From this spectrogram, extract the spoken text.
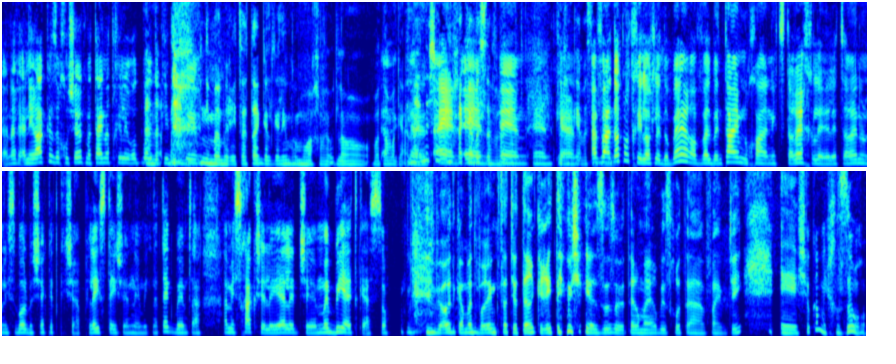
אני, אני רק כזה חושבת מתי נתחיל לראות פה את הקידוחים. אני מריצה את הגלגלים במוח ועוד לא, לא מגיעה. כן, נחכה בסבלנות. אין, אין, כן. הוועדות מתחילות לדבר, אבל בינתיים נוכל, נצטרך לצערנו לסבול בשקט כשהפלייסטיישן מתנתק באמצע המשחק של ילד שמביע את כעסו. ועוד כמה דברים קצת יותר קריטיים שיזוזו יותר מהר בזכות ה... ה-5G. אה, שוק המחזור.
